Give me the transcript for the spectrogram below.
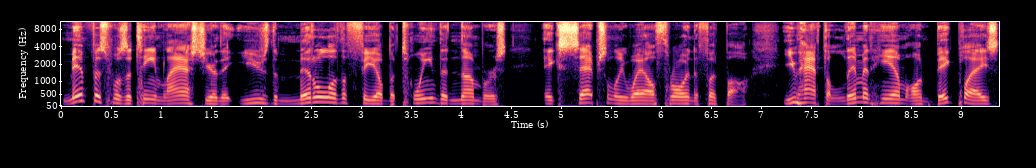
Memphis was a team last year that used the middle of the field between the numbers exceptionally well throwing the football. You have to limit him on big plays.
